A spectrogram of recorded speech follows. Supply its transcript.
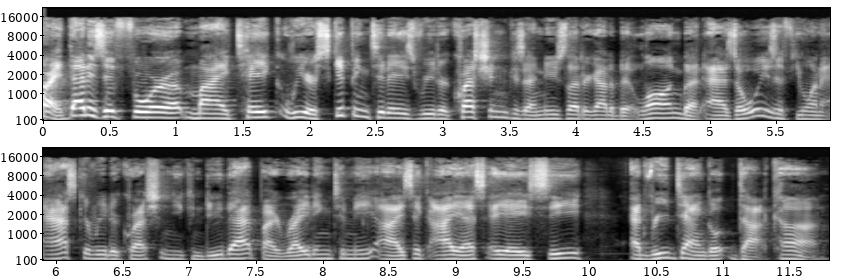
All right, that is it for my take. We are skipping today's reader question because our newsletter got a bit long. But as always, if you want to ask a reader question, you can do that by writing to me, Isaac, I S A A C, at readtangle.com.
